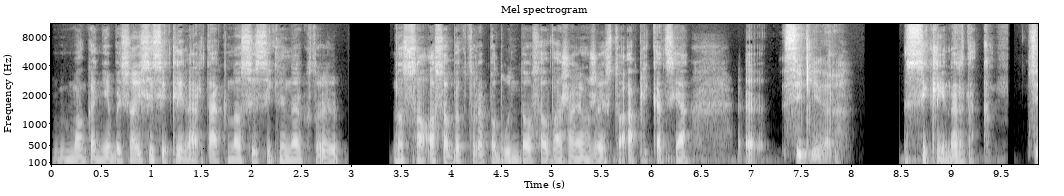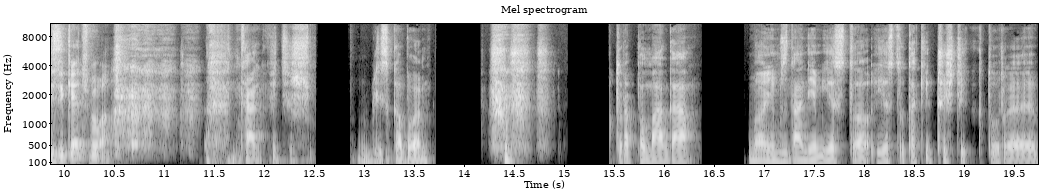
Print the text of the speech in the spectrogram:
mogę nie być. No i CC Cleaner, tak? No CC Cleaner, który no są osoby, które pod Windowsa uważają, że jest to aplikacja. E, CCleaner. CCleaner, tak. CC Catch była. tak, widzisz, blisko byłem. która pomaga. Moim zdaniem jest to, jest to taki czyścik, który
